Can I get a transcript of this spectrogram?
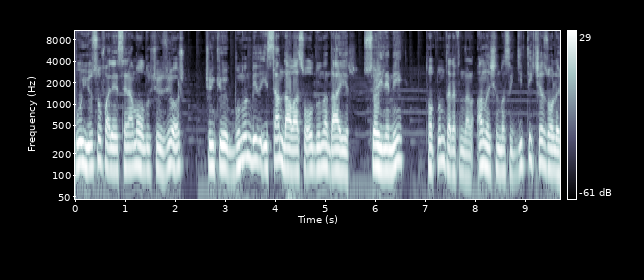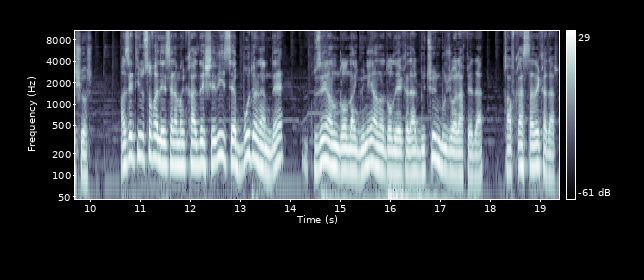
Bu Yusuf Aleyhisselam'ı oldukça üzüyor çünkü bunun bir İslam davası olduğuna dair söylemi toplum tarafından anlaşılması gittikçe zorlaşıyor. Hz. Yusuf Aleyhisselam'ın kardeşleri ise bu dönemde Kuzey Anadolu'dan Güney Anadolu'ya kadar bütün bu coğrafyada Kafkaslara kadar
